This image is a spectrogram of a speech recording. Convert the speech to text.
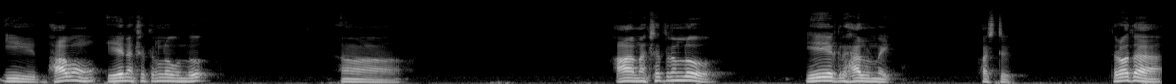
ఈ భావం ఏ నక్షత్రంలో ఉందో ఆ, ఆ నక్షత్రంలో ఏ ఏ గ్రహాలు ఉన్నాయి? ఫస్ట్ తర్వాత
